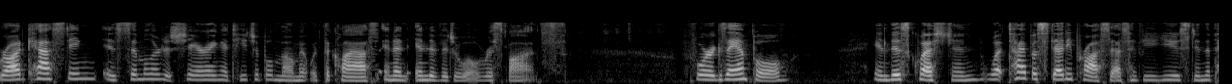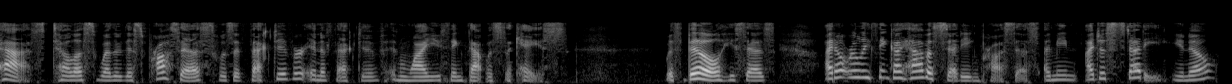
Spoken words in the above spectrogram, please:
Broadcasting is similar to sharing a teachable moment with the class in an individual response. For example, in this question, what type of study process have you used in the past? Tell us whether this process was effective or ineffective and why you think that was the case. With Bill, he says, I don't really think I have a studying process. I mean, I just study, you know?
